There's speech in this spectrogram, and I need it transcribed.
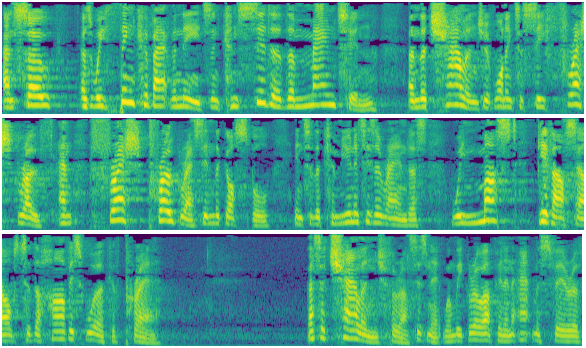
And so, as we think about the needs and consider the mountain and the challenge of wanting to see fresh growth and fresh progress in the gospel into the communities around us, we must give ourselves to the harvest work of prayer. That's a challenge for us, isn't it, when we grow up in an atmosphere of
